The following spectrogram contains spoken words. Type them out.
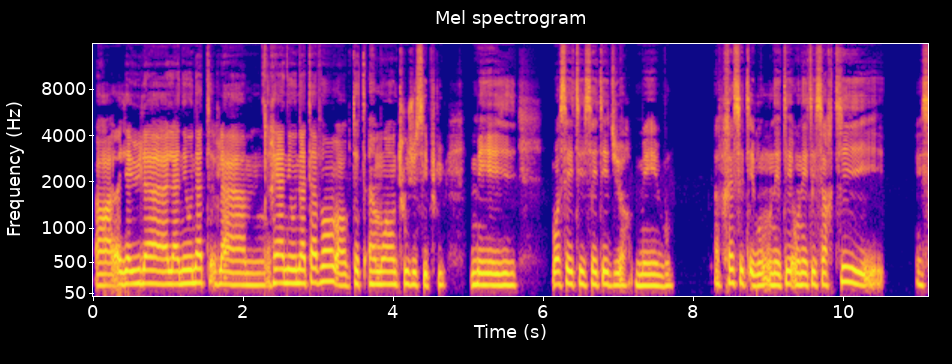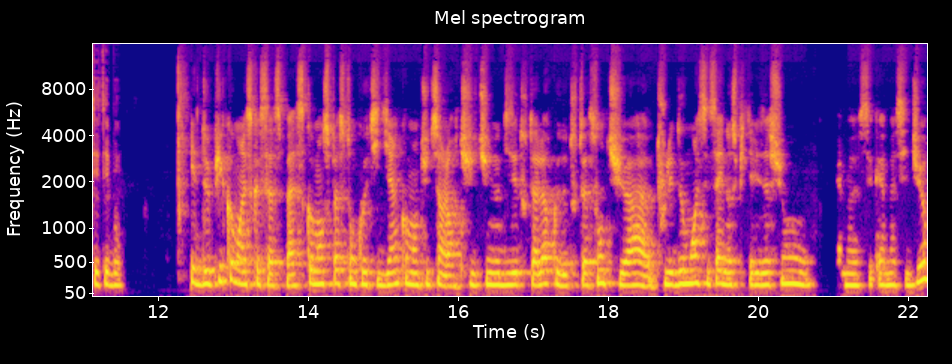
Alors, il y a eu la, la néonate, la hum, réanéonate avant, peut-être un mois en tout, je sais plus. Mais bon, ça a été, ça a été dur. Mais bon, après c'était bon. On était, on était sortis et c'était bon. Et depuis, comment est-ce que ça se passe? Comment se passe ton quotidien? Comment tu te sens? Alors, tu, tu, nous disais tout à l'heure que de toute façon, tu as euh, tous les deux mois, c'est ça, une hospitalisation c'est quand même assez dur.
